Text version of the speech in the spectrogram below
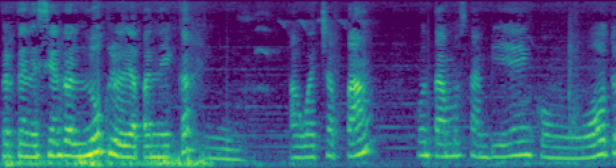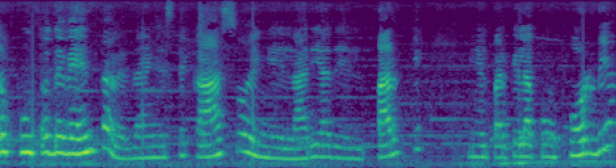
perteneciendo al núcleo de Apaneca, en Aguachapán. Contamos también con otros puntos de venta, ¿verdad? En este caso, en el área del parque, en el Parque La Concordia,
